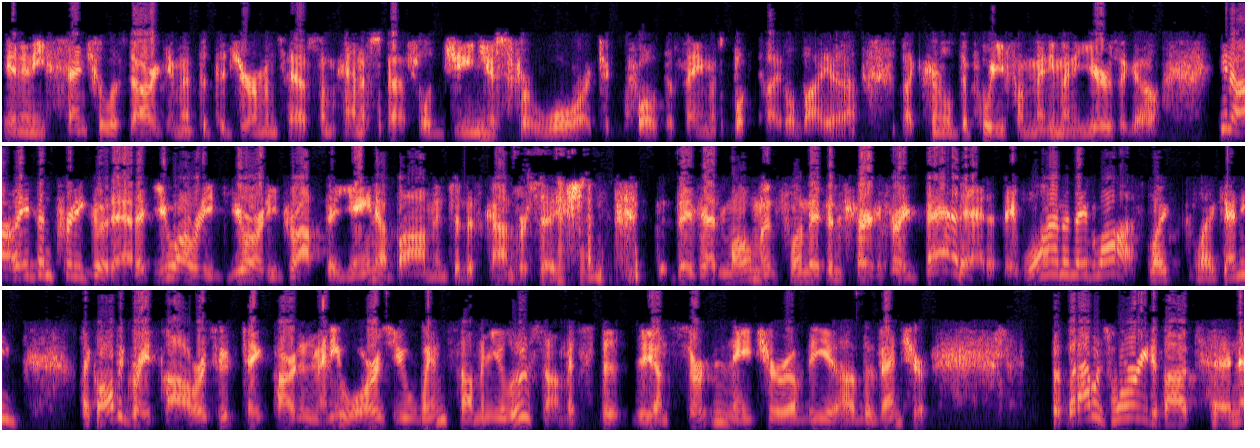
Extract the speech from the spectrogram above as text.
in an essentialist argument that the Germans have some kind of special genius for war, to quote the famous book title by uh, by Colonel Dupuy from many many years ago. You know, they've been pretty good at it. You already you already dropped the Jena bomb into this conversation. they've had moments when they've been very very bad at it. They've won and they've lost, like like any like all the great powers who take part in many wars. You win some and you lose some. It's the the uncertain nature of the of the venture. But, but I was worried about, and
